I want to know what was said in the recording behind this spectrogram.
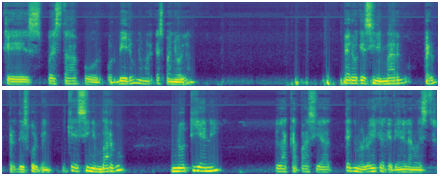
que es puesta por, por Viro, una marca española, pero que sin embargo, disculpen, que sin embargo no tiene la capacidad tecnológica que tiene la nuestra,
